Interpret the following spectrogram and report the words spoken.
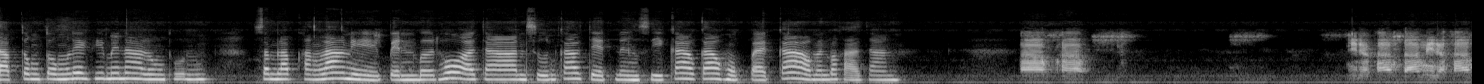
ดับตรงๆเลขที่ไม่น่าลงทุน สำหรับข้างล่างนี่เป็นเบอร์โทรอาจารย์ 0 9 7 1 4 9 9 6 8 9 มันปะคะอาจารย์ ครับครับนี่นะครับตามนี่นะครับ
